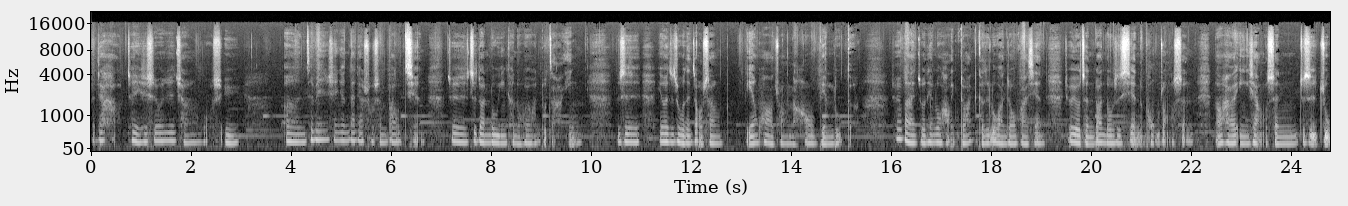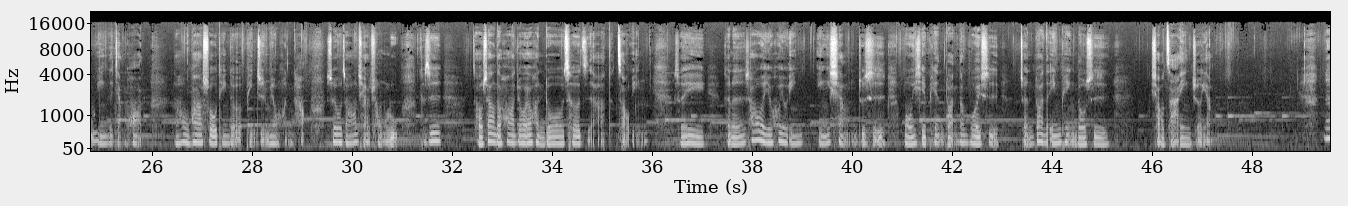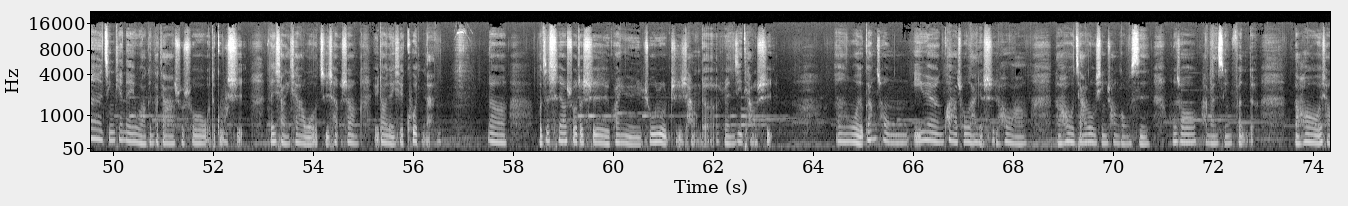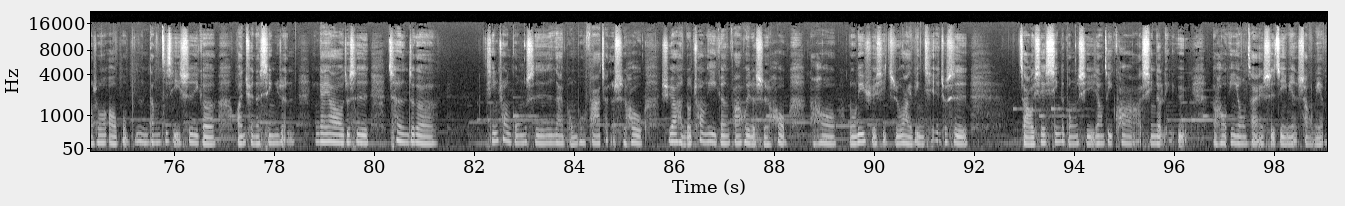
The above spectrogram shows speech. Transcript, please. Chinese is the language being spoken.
大家好，这里是试问日常，我是鱼。嗯，这边先跟大家说声抱歉，就是这段录音可能会有很多杂音，就是因为这是我在早上边化妆然后边录的。就是本来昨天录好一段，可是录完之后发现就有整段都是线的碰撞声，然后还会影响声，就是主音的讲话。然后我怕收听的品质没有很好，所以我早上起来重录。可是早上的话就会有很多车子啊的噪音，所以可能稍微也会有影影响，就是某一些片段，但不会是整段的音频都是小杂音这样。那今天呢，我要跟大家说说我的故事，分享一下我职场上遇到的一些困难。那我这次要说的是关于初入职场的人际调试。嗯，我刚从医院跨出来的时候啊，然后加入新创公司，我那时候还蛮兴奋的。然后我想说，哦，我不能当自己是一个完全的新人，应该要就是趁这个新创公司在蓬勃发展的时候，需要很多创意跟发挥的时候，然后努力学习之外，并且就是找一些新的东西，让自己跨新的领域，然后应用在实际面上面。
